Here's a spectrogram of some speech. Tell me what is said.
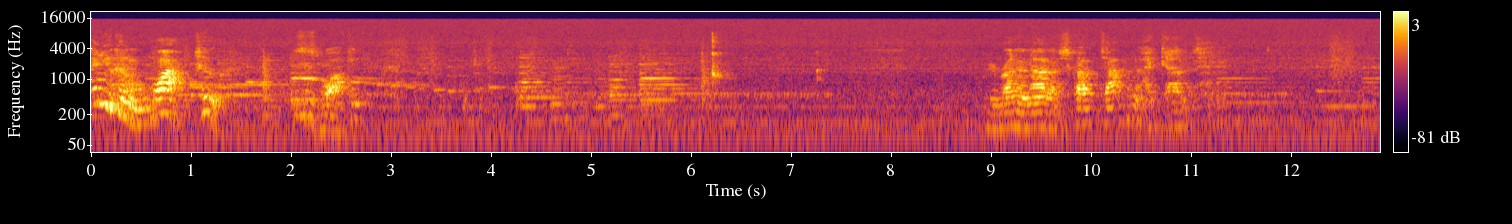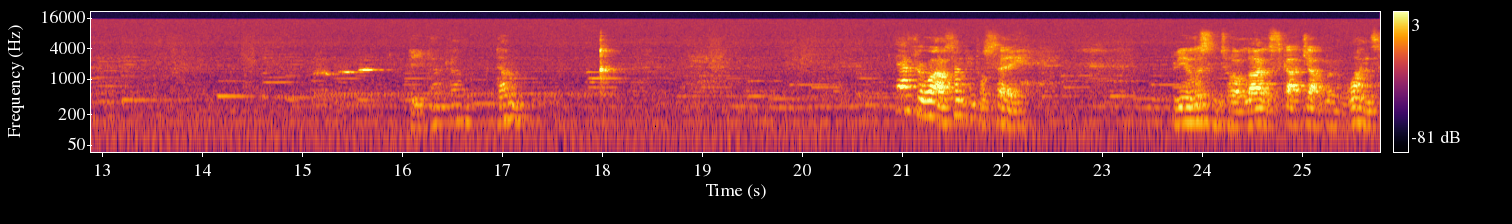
And you can walk too. This is walking. We're running out of Scott Joplin? I doubt it. Dee-dum-dum-dum. After a while, some people say, when you listen to a lot of Scott Joplin once,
